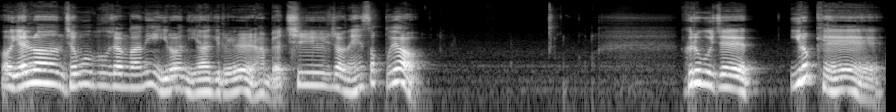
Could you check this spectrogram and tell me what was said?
어, 옐런 재무부 장관이 이런 이야기를 한 며칠 전에 했었고요. 그리고 이제 이렇게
